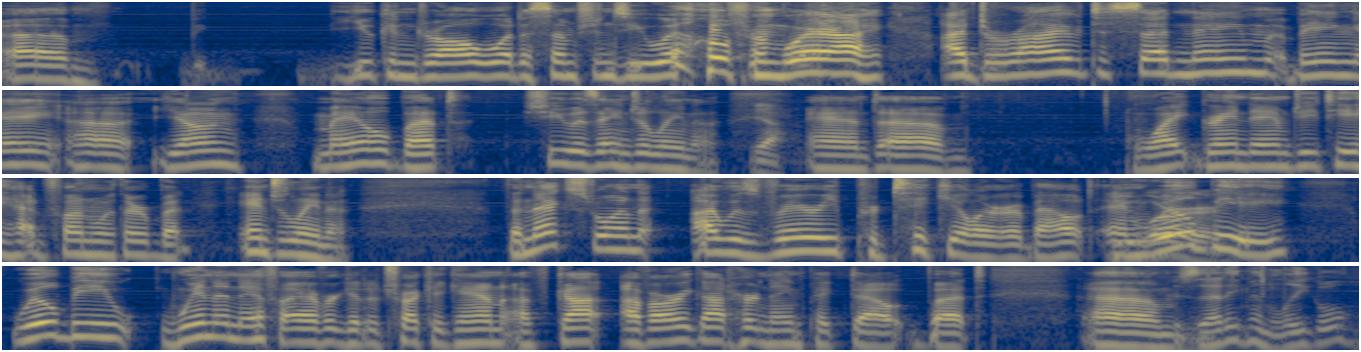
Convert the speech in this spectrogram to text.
Um, you can draw what assumptions you will from where I, I derived said name, being a uh, young male, but she was Angelina. Yeah. And um, White Grand Am GT had fun with her, but Angelina. The next one I was very particular about, and will be will be when and if I ever get a truck again. I've got I've already got her name picked out, but um, Is that even legal?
